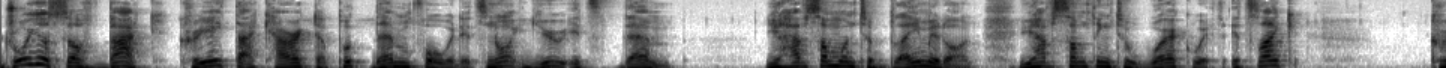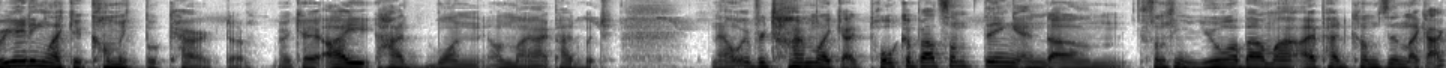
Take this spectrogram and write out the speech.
draw yourself back. Create that character. Put them forward. It's not you, it's them. You have someone to blame it on. You have something to work with. It's like creating like a comic book character. Okay, I had one on my iPad, which now every time like I talk about something and um something new about my iPad comes in, like I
